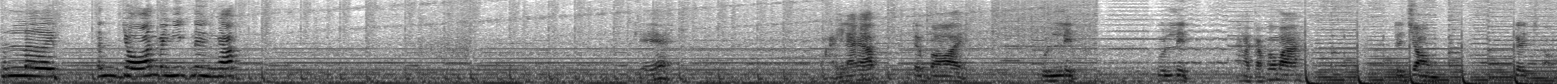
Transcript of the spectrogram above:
มันเลย มันย้อนไปนิดนึงครับโอเคไปแล้วครับเดอะบอยกุลิต กุลิตหักกลับเข้ามาเดอะ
